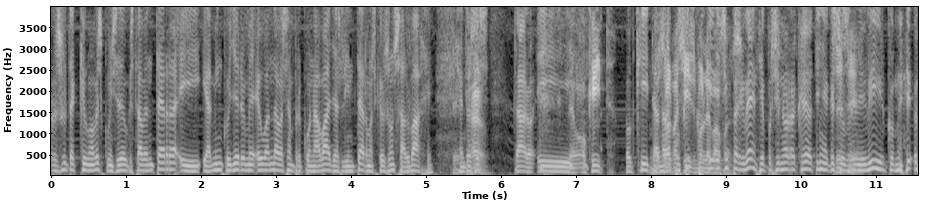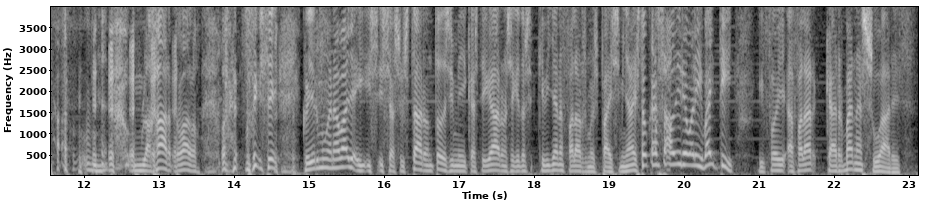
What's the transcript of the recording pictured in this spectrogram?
resulta que unha vez coincideu que estaba en terra e, e a min collerome, eu andaba sempre con navallas, linternas modernas que son salvaje. Sí, entonces, claro. claro. y... O kit. O kit, o salvajismo kit, kit de supervivencia, por si no recreo tiña que sí, sobrevivir, sí. comer un, un lagarto ou algo. Bueno, pois pues, collerme unha navalla e, e, se asustaron todos e me castigaron, sei que, entonces, que viñan a falar os meus pais. E miña, estou cansado de ir a Balí, vai ti. E foi a falar Carvana Suárez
